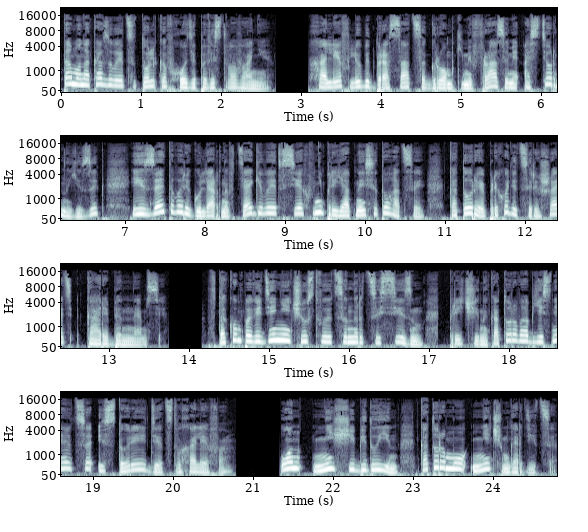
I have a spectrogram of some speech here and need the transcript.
Там он оказывается только в ходе повествования. Халев любит бросаться громкими фразами, остер язык и из-за этого регулярно втягивает всех в неприятные ситуации, которые приходится решать Каре Беннемси. В таком поведении чувствуется нарциссизм, причины которого объясняются историей детства Халефа. Он нищий бедуин, которому нечем гордиться.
